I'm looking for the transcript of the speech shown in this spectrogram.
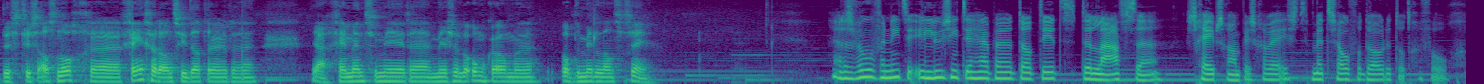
Dus het is alsnog uh, geen garantie dat er ja, geen mensen meer, uh, meer zullen omkomen op de Middellandse Zee. Ja, dus we hoeven niet de illusie te hebben dat dit de laatste scheepsramp is geweest met zoveel doden tot gevolg.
